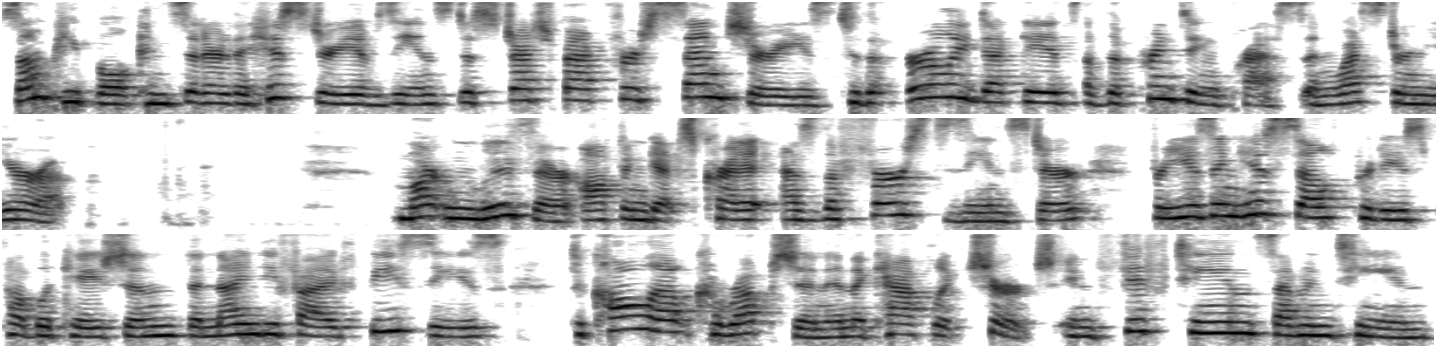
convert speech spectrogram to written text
Some people consider the history of zines to stretch back for centuries to the early decades of the printing press in Western Europe. Martin Luther often gets credit as the first zinester for using his self produced publication, The 95 Theses, to call out corruption in the Catholic Church in 1517.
